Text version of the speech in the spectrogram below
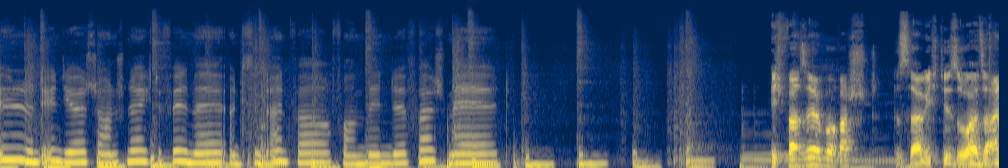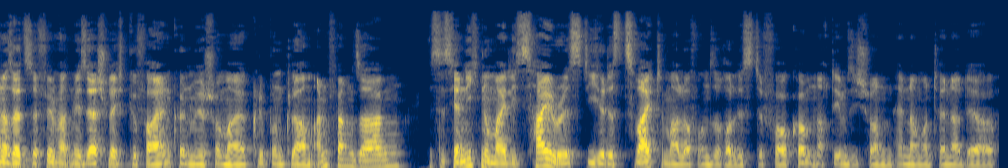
Till und India schauen schlechte Filme und die sind einfach vom Winde verschmäht. Ich war sehr überrascht, das sage ich dir so. Also einerseits, der Film hat mir sehr schlecht gefallen, können wir schon mal klipp und klar am Anfang sagen. Es ist ja nicht nur Miley Cyrus, die hier das zweite Mal auf unserer Liste vorkommt, nachdem sie schon Hannah Montana der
